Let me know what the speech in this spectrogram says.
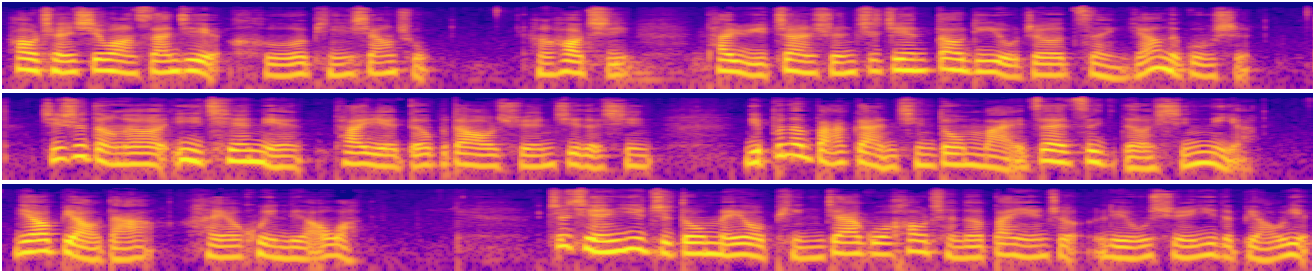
浩辰希望三界和平相处，很好奇他与战神之间到底有着怎样的故事。即使等了一千年，他也得不到玄机的心。你不能把感情都埋在自己的心里啊！你要表达，还要会聊啊！之前一直都没有评价过浩辰的扮演者刘学义的表演，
